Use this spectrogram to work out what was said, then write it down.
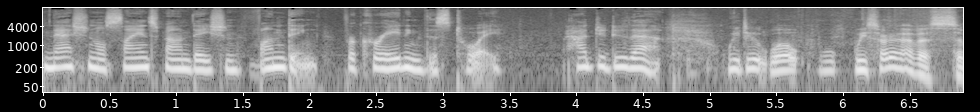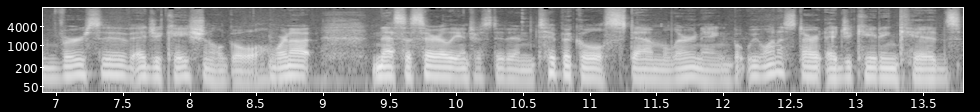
National Science Foundation funding for creating this toy. How'd you do that? We do. Well, we sort of have a subversive educational goal. We're not necessarily interested in typical STEM learning, but we want to start educating kids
